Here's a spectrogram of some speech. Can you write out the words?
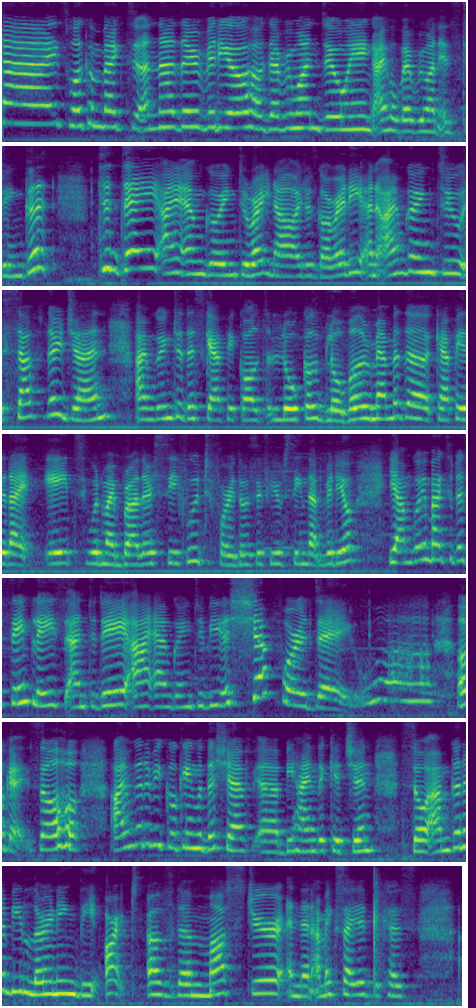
guys welcome back to another video. How's everyone doing? I hope everyone is doing good today i am going to right now i just got ready and i'm going to safdarjung i'm going to this cafe called local global. Remember the cafe that i ate with my brother seafood? For those of you who've seen that video. Yeah i'm going back to the same place and today i am going to be a chef for a day. Wow okay so i'm gonna be cooking with the chef uh, behind the kitchen. So i'm gonna be learning the art of the master and then i'm excited because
